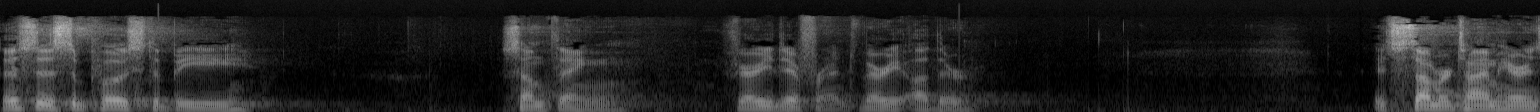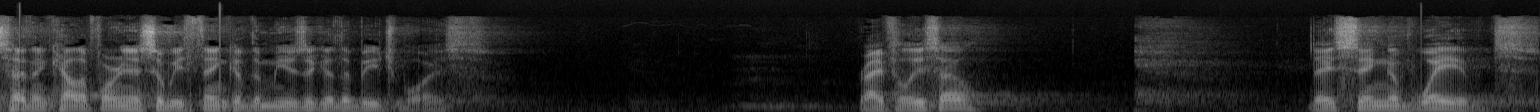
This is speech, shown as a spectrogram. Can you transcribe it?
This is supposed to be something very different, very other. It's summertime here in Southern California, so we think of the music of the Beach Boys. Rightfully so. They sing of waves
